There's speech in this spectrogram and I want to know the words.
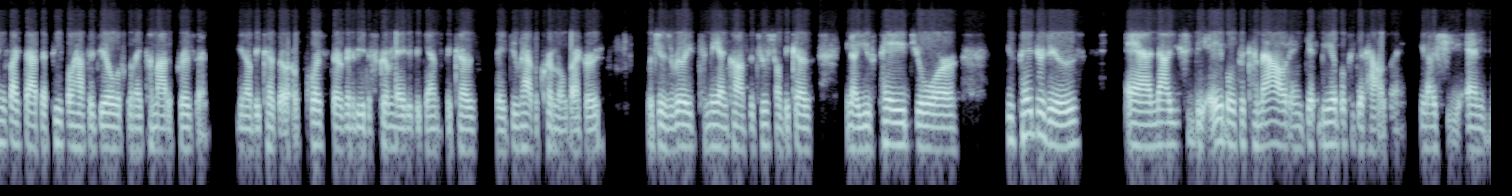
things like that that people have to deal with when they come out of prison. You know, because of course they're going to be discriminated against because they do have a criminal record, which is really to me unconstitutional because you know you've paid your you've paid your dues and now you should be able to come out and get be able to get housing you know she and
